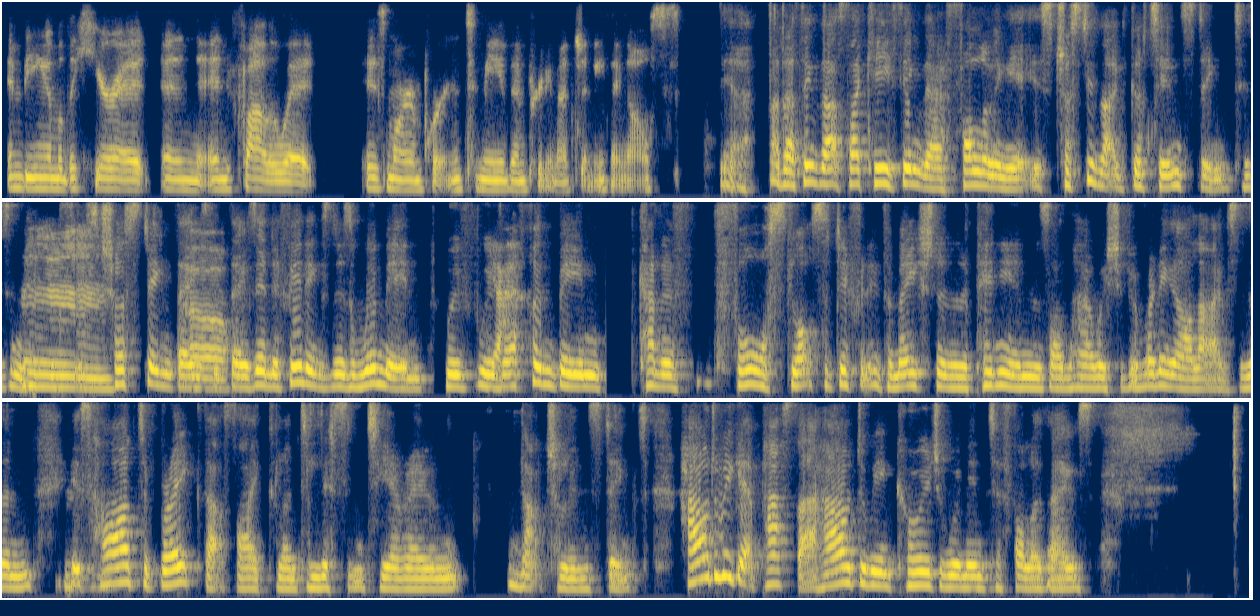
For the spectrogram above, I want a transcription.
and being able to hear it and and follow it is more important to me than pretty much anything else yeah and i think that's the key thing there following it is trusting that gut instinct isn't it mm. it's, it's, mm. trusting those oh. those inner feelings and as women we've we've yeah. often been kind of forced lots of different information and opinions on how we should be running our lives and then mm-hmm. it's hard to break that cycle and to listen to your own natural instinct how do we get past that how do we encourage women to follow those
